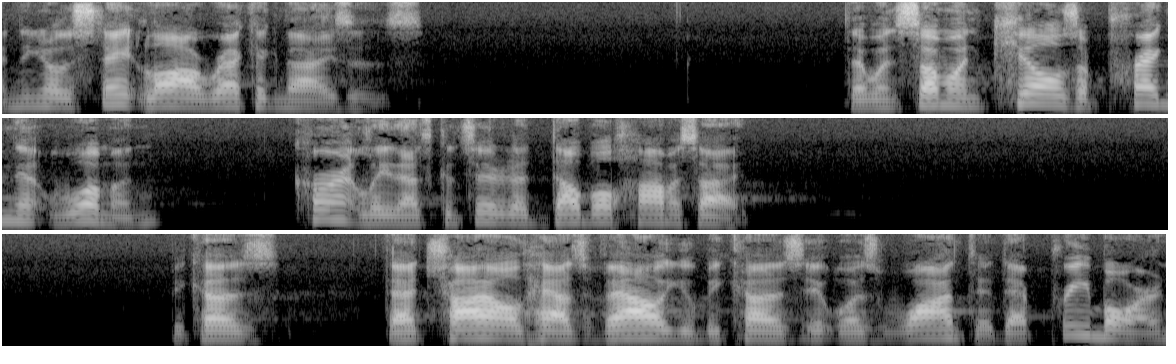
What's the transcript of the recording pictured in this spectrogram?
And you know, the state law recognizes that when someone kills a pregnant woman, currently that's considered a double homicide. Because that child has value because it was wanted, that preborn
